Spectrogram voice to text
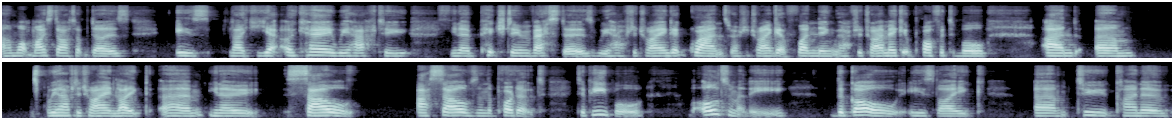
And what my startup does is like, yeah, okay, we have to, you know, pitch to investors. We have to try and get grants. We have to try and get funding. We have to try and make it profitable. And um, we have to try and like, um, you know, sell ourselves and the product to people. But ultimately the goal is like um, to kind of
